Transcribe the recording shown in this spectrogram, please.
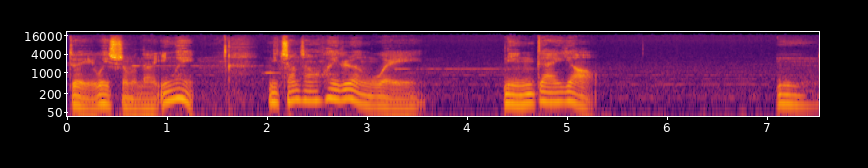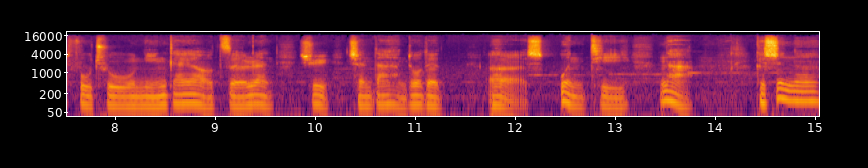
对，为什么呢？因为你常常会认为你应该要。嗯，付出你应该要责任去承担很多的呃问题。那可是呢，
